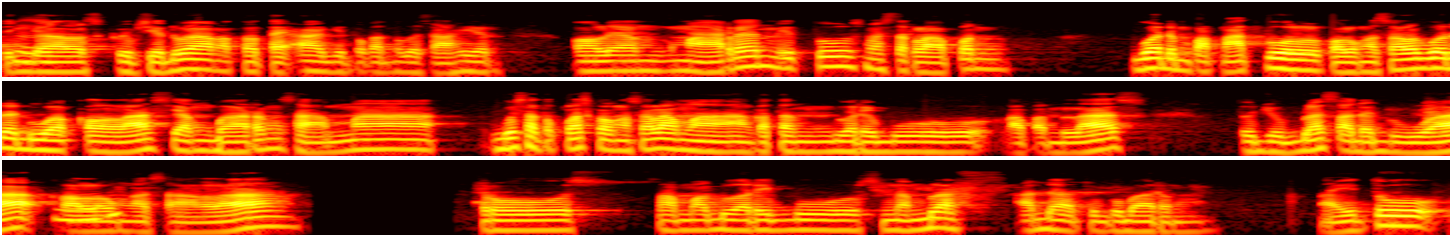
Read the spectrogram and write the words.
tinggal skripsi doang atau TA gitu kan tugas akhir. Kalau yang kemarin itu semester 8 gua ada empat matkul. Kalau nggak salah gua ada dua kelas yang bareng sama gue satu kelas kalau nggak salah sama angkatan 2018 17 ada dua kalau nggak salah terus sama 2019 ada tuh gue bareng nah itu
